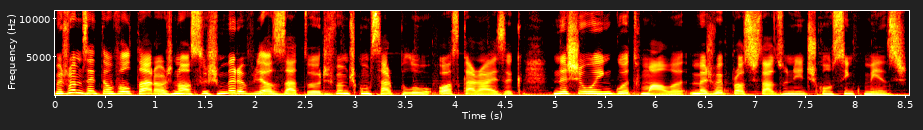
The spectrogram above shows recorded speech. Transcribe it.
Mas vamos então voltar aos nossos maravilhosos atores. Vamos começar pelo Oscar Isaac. Nasceu em Guatemala, mas veio para os Estados Unidos com 5 meses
